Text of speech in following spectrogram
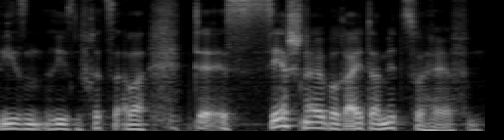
Riesen, riesen Fritze, aber der ist sehr schnell bereit, da mitzuhelfen.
